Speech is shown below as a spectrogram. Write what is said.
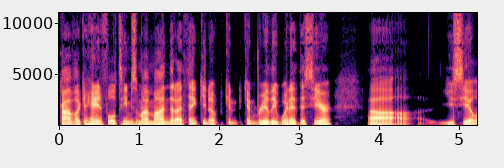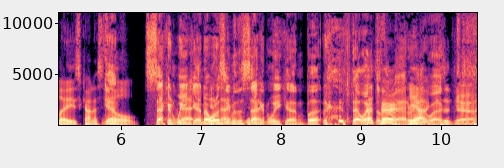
kind of like a handful of teams in my mind that I think you know can can really win it this year. Uh, UCLA is kind of Yeah, still Second in that- weekend. I want to see that- him in the in that- second weekend, but that way it doesn't fair. matter Yeah, either way. 'cause it's-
